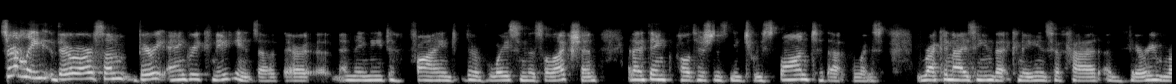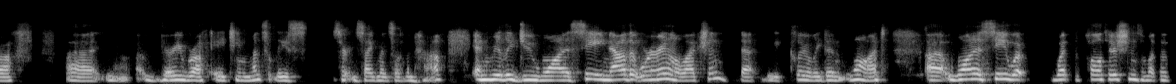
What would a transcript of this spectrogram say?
Certainly, there are some very angry Canadians out there, and they need to find their voice in this election. And I think politicians need to respond to that voice, recognizing that Canadians have had a very rough, uh, you know, a very rough 18 months at least certain segments of them have, and really do want to see now that we're in an election that we clearly didn't want, uh, want to see what what the politicians and what the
